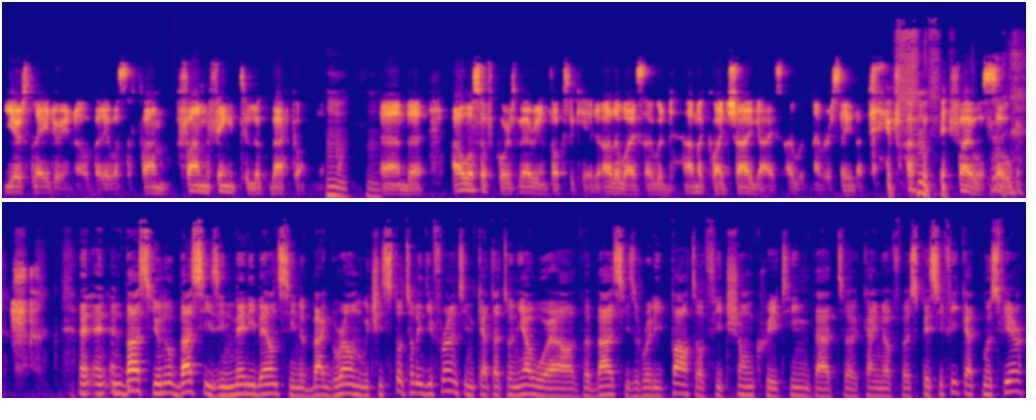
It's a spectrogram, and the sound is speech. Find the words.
years later. You know, but it was a fun fun thing to look back on. You know? mm. Mm. And uh, I was, of course, very intoxicated. Otherwise, I would. I'm a quite shy guy. So I would never say that if I, if I was sober. And, and, and bass, you know, bass is in many bands in a background which is totally different in Katatonia, where the bass is really part of each song, creating that uh, kind of uh, specific atmosphere.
